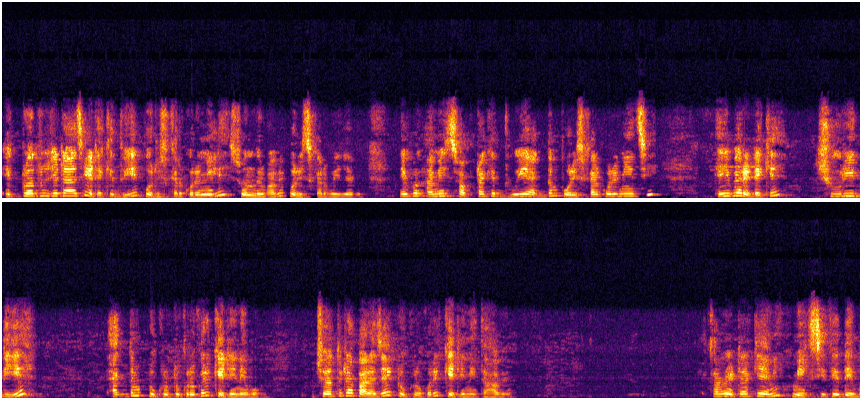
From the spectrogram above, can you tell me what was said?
একটু আধটু যেটা আছে এটাকে ধুয়ে পরিষ্কার করে নিলে সুন্দরভাবে পরিষ্কার হয়ে যাবে। দেখুন, আমি সবটাকে ধুয়ে একদম পরিষ্কার করে নিয়েছি। এইবার এটাকে ছুরি দিয়ে একদম টুকরো টুকরো করে কেটে নেব। যতটা পারা যায় টুকরো করে কেটে নিতে হবে। কারণ এটাকে আমি মিক্সিতে দেব।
